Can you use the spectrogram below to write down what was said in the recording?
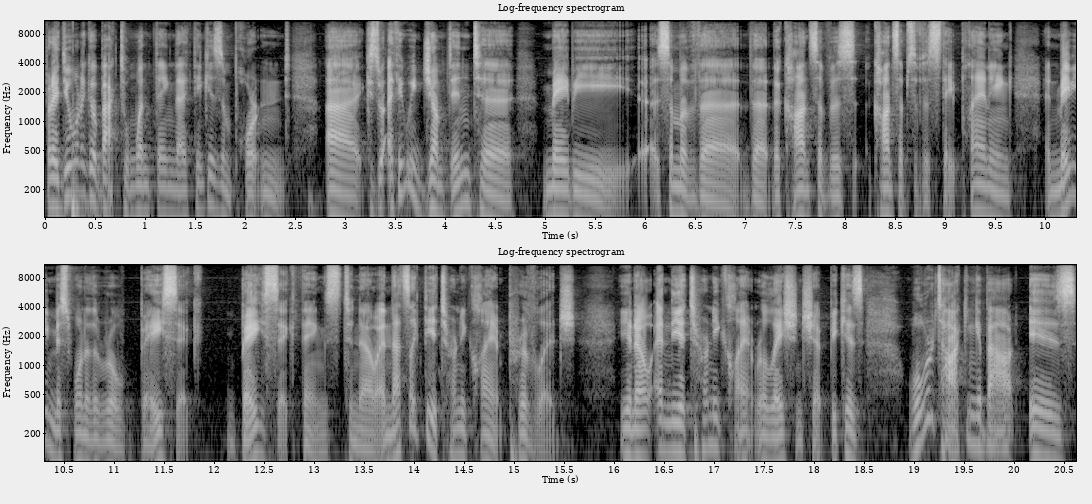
But I do want to go back to one thing that I think is important because I think we jumped into maybe uh, some of the the, the concepts concepts of estate planning and maybe missed one of the real basic basic things to know, and that's like the attorney-client privilege, you know, and the attorney-client relationship because what we're talking about is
